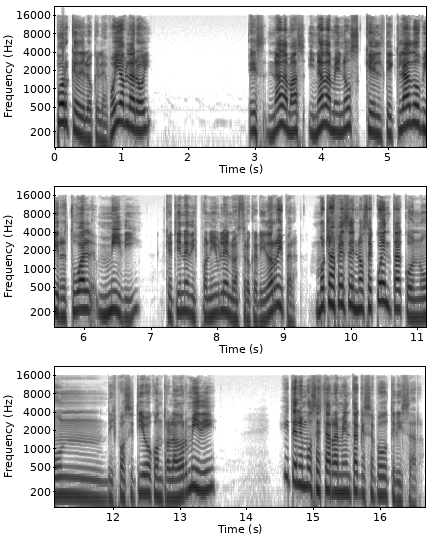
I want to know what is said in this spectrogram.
Porque de lo que les voy a hablar hoy es nada más y nada menos que el teclado virtual MIDI que tiene disponible nuestro querido Reaper. Muchas veces no se cuenta con un dispositivo controlador MIDI y tenemos esta herramienta que se puede utilizar.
